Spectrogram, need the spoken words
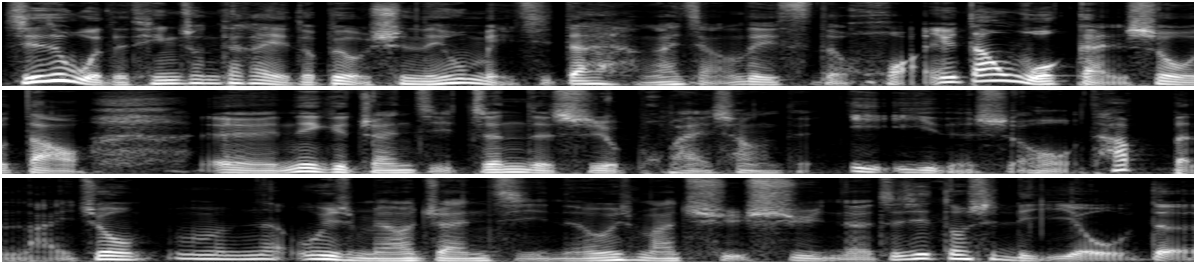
其实我的听众大概也都被我训练，因为每集大家很爱讲类似的话。因为当我感受到，呃，那个专辑真的是有铺排上的意义的时候，它本来就，嗯，那为什么要专辑呢？为什么要曲序呢？这些都是理由的，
